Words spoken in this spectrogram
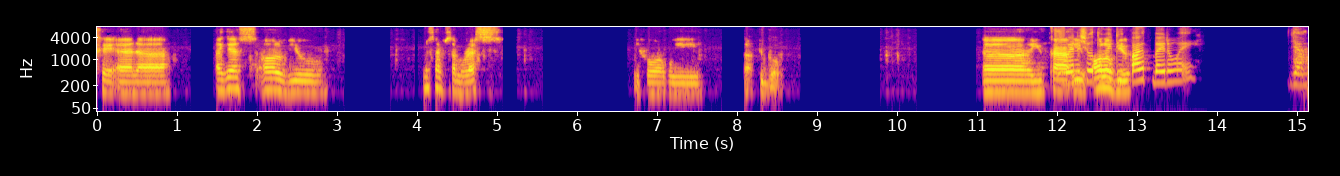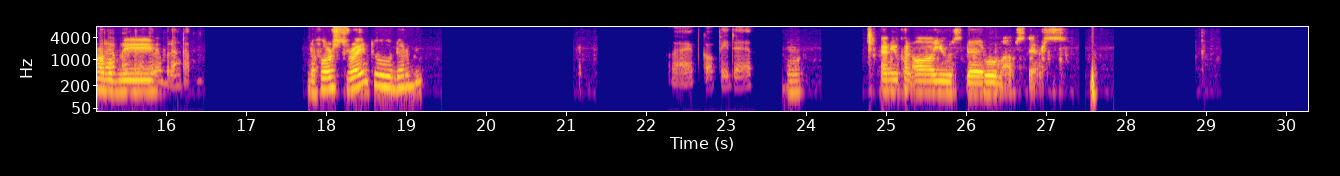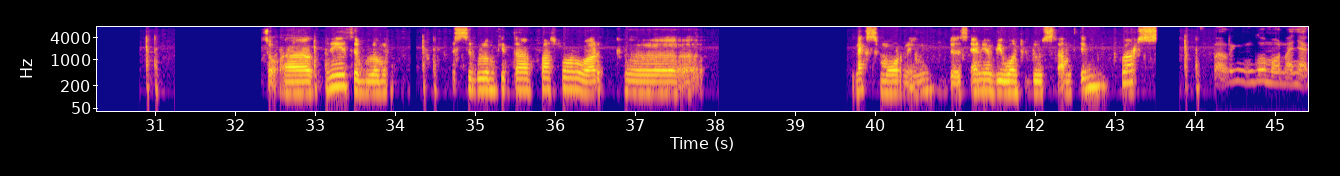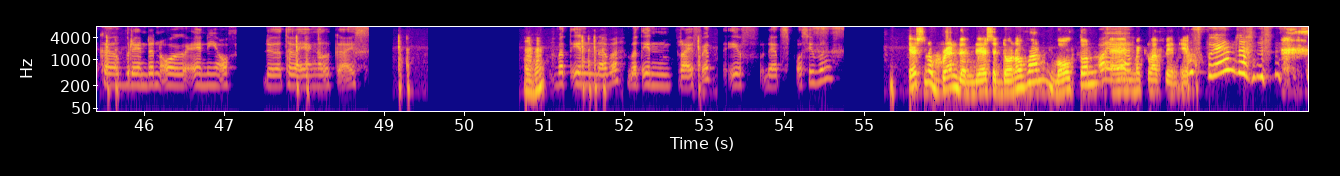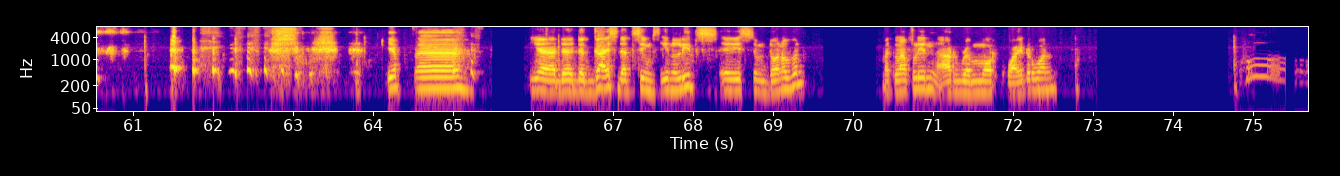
Okay, and uh, I guess all of you must have some rest before we start to go. Uh, you can you, all we of you depart, by the way? Jam berapa probably kira-kira berangkat? the first train to Derby. Right, copy that. and you can all use the room upstairs. So, uh, ini sebelum sebelum kita fast forward ke next morning, does any of you want to do something first? Paling gue mau nanya ke Brandon or any of the triangle guys. Mhm. But in apa? But in private, if that's possible. There's no Brandon. There's a Donovan, Bolton, Oh, yeah. and McLaughlin. Yep. Who's Brandon? Yep. Uh, yeah, the the guys that seems in leads is Donovan, McLaughlin are the more quieter one.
